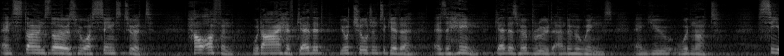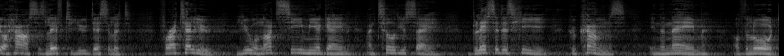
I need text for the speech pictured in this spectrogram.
and stones those who are sent to it. How often would I have gathered your children together as a hen gathers her brood under her wings, and you would not? See, your house is left to you desolate. For I tell you, you will not see me again until you say, Blessed is he who comes in the name of the Lord.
